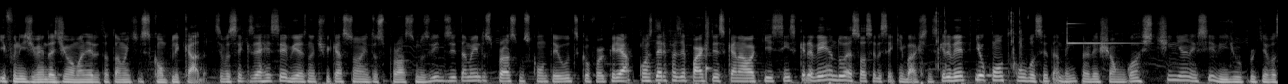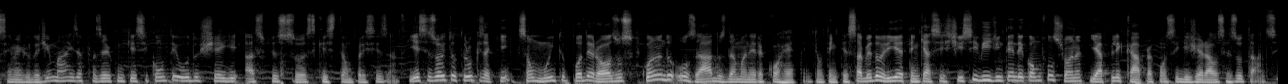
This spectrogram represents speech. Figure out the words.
e funis de vendas de uma maneira totalmente descomplicada. Se você quiser receber as notificações dos próximos vídeos e também dos próximos conteúdos que eu for criar, considere fazer parte desse canal aqui se inscrevendo, é só descer aqui embaixo se inscrever. E eu conto com você também para deixar um gostinho nesse vídeo, porque você me ajuda demais a fazer com que esse conteúdo chegue às pessoas que estão precisando. E esses oito truques aqui são muito poderosos quando usados da maneira correta. Então tem que ter sabedoria, tem que assistir esse vídeo, entender como funciona e aplicar para conseguir gerar os resultados.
